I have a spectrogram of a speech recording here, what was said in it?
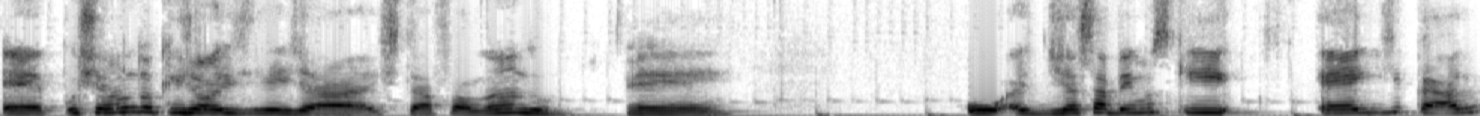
É, puxando do que Jorge já está falando, é, o, já sabemos que é indicado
